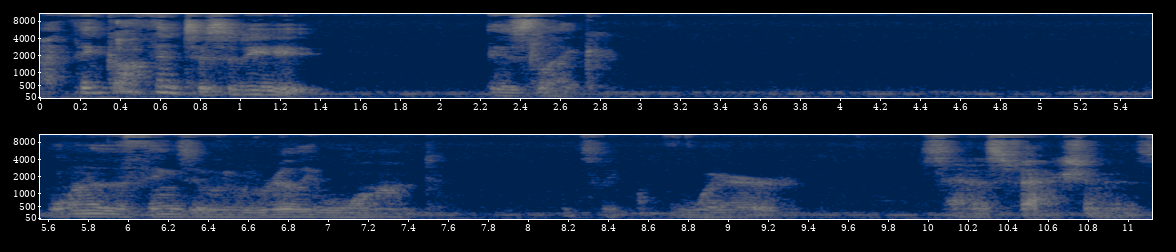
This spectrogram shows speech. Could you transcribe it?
I think authenticity is like one of the things that we really want. It's like where satisfaction is,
